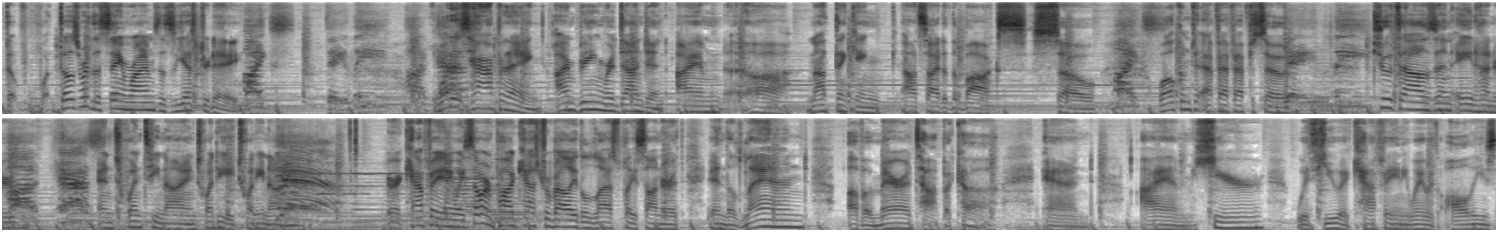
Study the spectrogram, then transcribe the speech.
Those were the same rhymes as yesterday. Mike's Daily Podcast. What is happening? I'm being redundant. I am uh, not thinking outside of the box. So, Mike's welcome to FF episode 2,829, 2829, Podcast? 28, 29. Yeah. We're at Cafe Anyway, somewhere in Podcastro Valley, the last place on earth in the land of Ameritopica. And I am here with you at Cafe Anyway with all these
